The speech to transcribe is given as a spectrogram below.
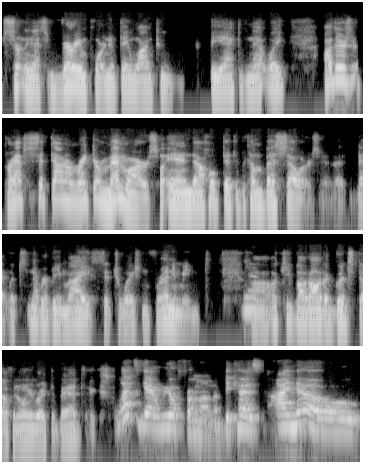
Certainly, that's very important if they want to be active in that way. Others perhaps sit down and write their memoirs and uh, hope that they become bestsellers. That would never be my situation for any means. Yeah. Uh, I'll keep out all the good stuff and only write the bad things. Let's get real for a moment because I know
